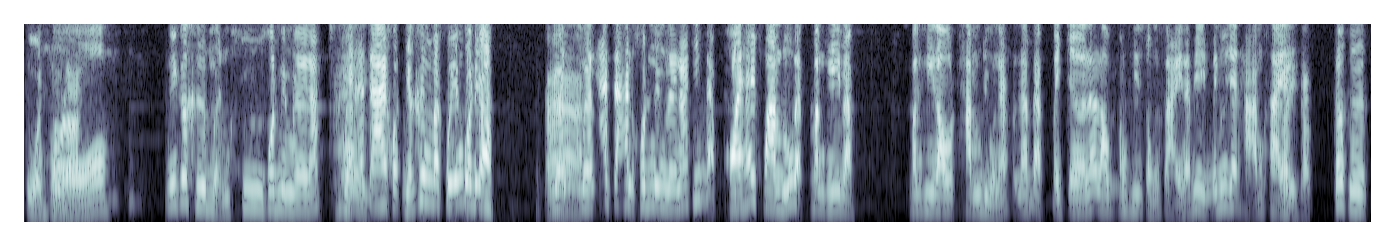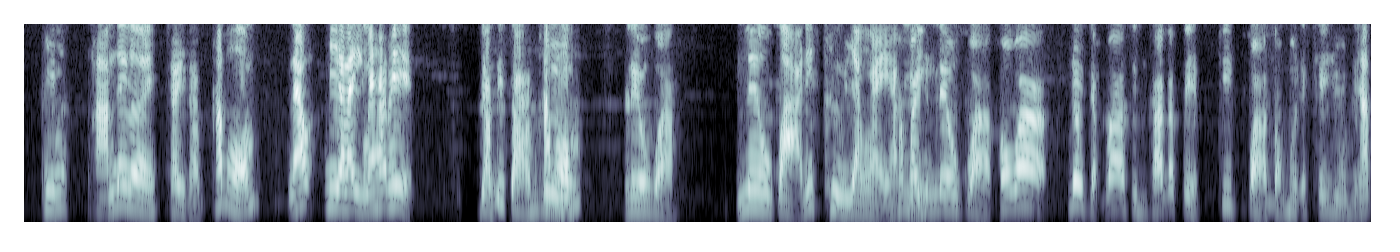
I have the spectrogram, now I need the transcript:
ส่วนโอ้โหเท่าไหร่ นี่ก็คือเหมือนครูคนหนึ่งเลยนะใช่ เหมือนอาจารย์คนเดี๋ยวขึ้นมาคุยข้างบนดีกว่า เหมือนอ่า เหมือนอาจารย์คนหนึ่งเลยนะที่แบบคอยให้ความรู้แบบบางทีแบบ บางทีเราทำอยู่นะแล้วแบบไปเจอแล้วเราบางทีสงสัยนะพี่ไม่รู้จะถามใคร ใช่ครับ ก็คือพิมพ์ถามได้เลย ใช่ครับ ครับผม แล้วมีอะไรอีกไหมฮะพี่ อย่างที่สามครับคือผม เร็วกว่าเร็วกว่านี่คือยังไงครับ ทำไมพี่ถึงเร็วกว่า เพราะว่าเนื่องจากว่าสินค้าเกษตรที่กว่า 20,000 SKU เนี่ยครับ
